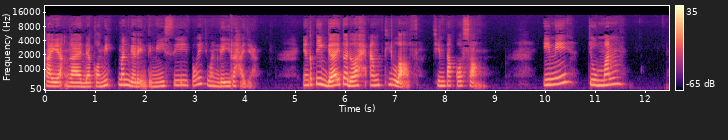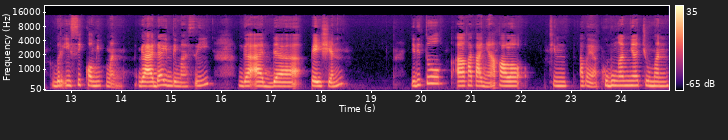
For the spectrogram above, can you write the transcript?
kayak nggak ada komitmen, nggak ada intimacy, pokoknya cuman gairah aja. Yang ketiga itu adalah empty love, cinta kosong. ini cuman berisi komitmen nggak ada intimasi nggak ada passion jadi tuh uh, katanya kalau cinta apa ya hubungannya cuman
